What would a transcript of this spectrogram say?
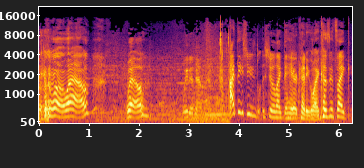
oh wow. Well, We didn't have that. I think she she'll like the hair cutting one because it's like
